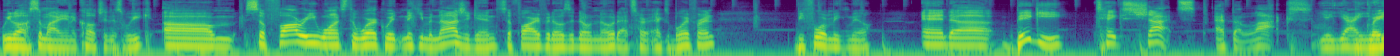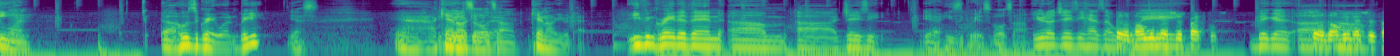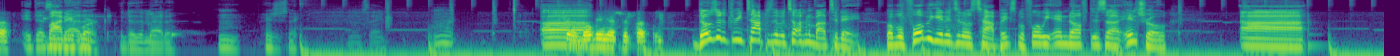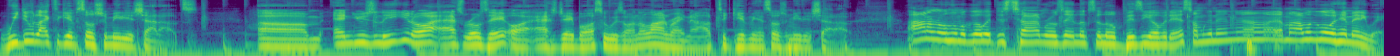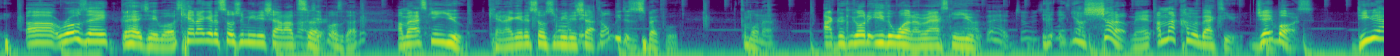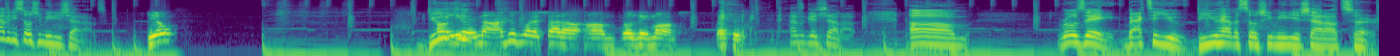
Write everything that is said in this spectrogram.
we lost somebody in the culture this week. Um, Safaree wants to work with Nicki Minaj again. Safaree, for those that don't know, that's her ex boyfriend before Meek Mill, and uh, Biggie takes shots at the LOX. Yeah, yeah, Great one. Uh, who's the great one? Biggie. Yes. Yeah, I can't argue with all that. time. Can't argue with that. Even greater than um, uh, Jay Z. Yeah, he's the greatest of all time. Even though Jay Z has a Still, don't be way disrespectful. bigger uh, Still, don't be um, disrespectful. It doesn't Body of matter. work. It doesn't matter. You Interesting. know what I'm saying? Still, Uh, don't be disrespectful. those are the three topics that we're talking about today. But before we get into those topics, before we end off this uh, intro, uh, we do like to give social media shout outs. Um, and usually, you know, I ask Rose or I ask J Boss, who is on the line right now, to give me a social media shout out. I don't know who I'm gonna go with this time. Rose looks a little busy over there, so I'm gonna no, I'm, I'm gonna go with him anyway. Uh, Rose, Go ahead, J Boss. can I get a social media shout out, sir? J Boss got it. I'm asking you. Can I get a social media shout? Don't be disrespectful. Come on now. I can go to either one. I'm asking you. Go ahead, Joe. Yo, shut up, man. I'm not coming back to you. J Boss, do you have any social media shout outs? Yo. Do Oh you? yeah, no, I just want to shout out um Rose Moms. That's it. That's a good shout out. Um, Rose, back to you. Do you have a social media shout out, sir?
